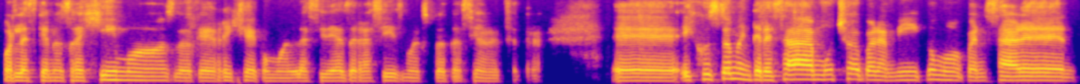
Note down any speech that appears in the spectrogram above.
por las que nos regimos, lo que rige como las ideas de racismo, explotación, etc. y justo me interesaba mucho para mí como pensar en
